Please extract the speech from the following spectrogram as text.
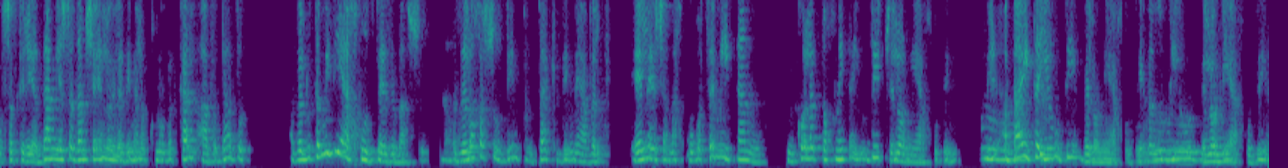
עכשיו תראי, אדם, יש אדם שאין לו ילדים, אין לו כלום, וקל העבודה הזאת, אבל הוא תמיד יהיה אחוז באיזה משהו. אז זה לא חשוב, דין פרוטה כדין מאה, אבל אלה שאנחנו, הוא רוצה מאיתנו, עם כל התוכנית היהודית שלא נהיה אחוזים. הבית היהודי ולא נהיה אחוזים, הזוגיות ולא נהיה אחוזים,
